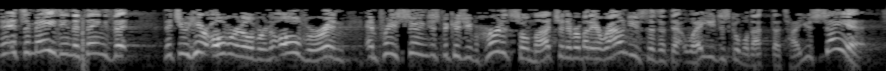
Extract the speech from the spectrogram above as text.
It's amazing the things that that you hear over and over and over, and, and pretty soon, just because you've heard it so much and everybody around you says it that way, you just go, well, that, that's how you say it.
